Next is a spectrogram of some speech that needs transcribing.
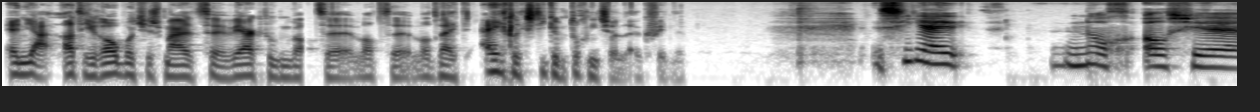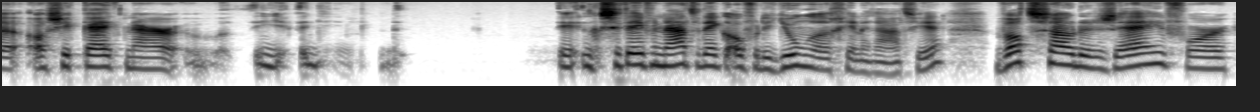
En ja, laat die robotjes maar het uh, werk doen wat, wat, wat wij eigenlijk stiekem toch niet zo leuk vinden. Zie jij nog als je, als je kijkt naar. Ik zit even na te denken over de jongere generatie. Wat zouden zij voor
